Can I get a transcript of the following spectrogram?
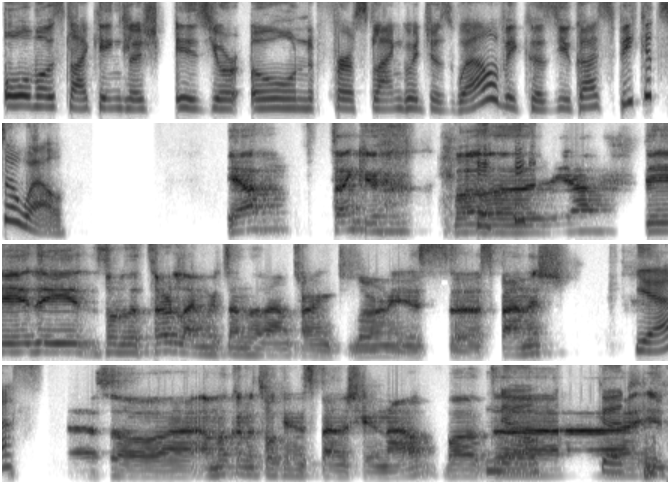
almost like English is your own first language as well, because you guys speak it so well. Yeah, thank you. But uh, yeah, the the sort of the third language then that I'm trying to learn is uh, Spanish. Yes. Uh, so uh, I'm not going to talk in Spanish here now, but no, uh, good.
